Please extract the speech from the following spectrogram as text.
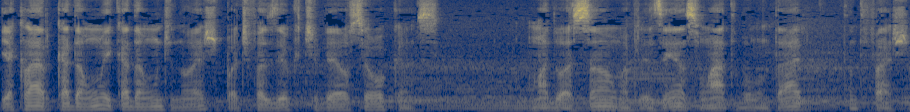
E é claro, cada um e cada um de nós pode fazer o que tiver ao seu alcance. Uma doação, uma presença, um ato voluntário, tanto faz.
